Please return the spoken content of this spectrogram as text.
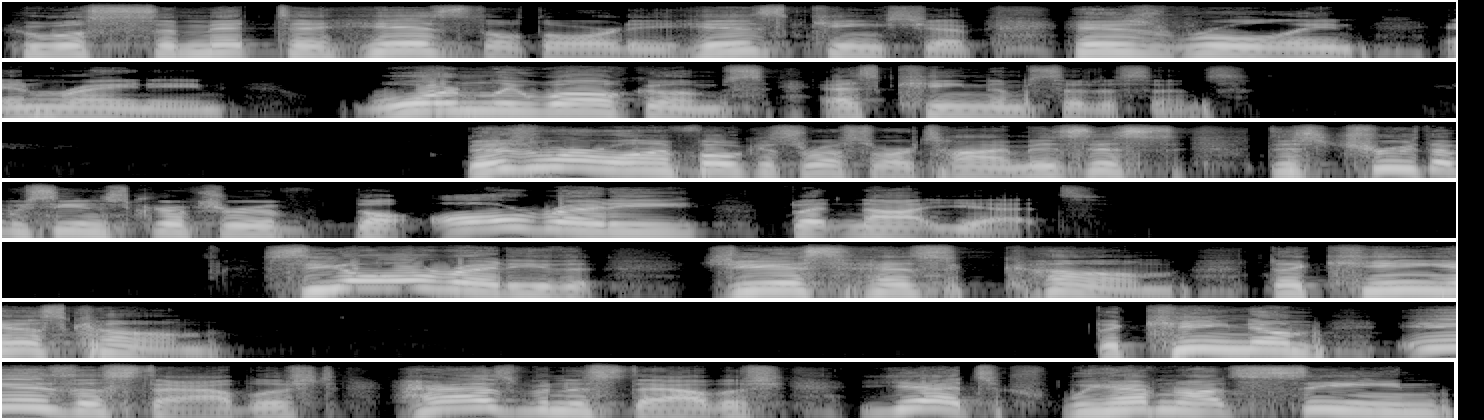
who will submit to his authority, his kingship, his ruling and reigning, warmly welcomes as kingdom citizens. This is where we want to focus the rest of our time, is this, this truth that we see in Scripture of the already but not yet. See already that Jesus has come, the King has come, the kingdom is established, has been established, yet we have not seen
